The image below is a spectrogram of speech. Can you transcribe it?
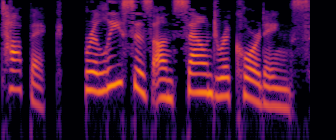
Topic. Releases on sound recordings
